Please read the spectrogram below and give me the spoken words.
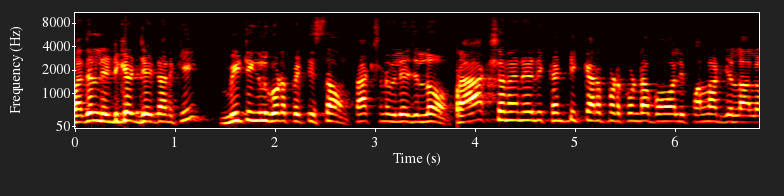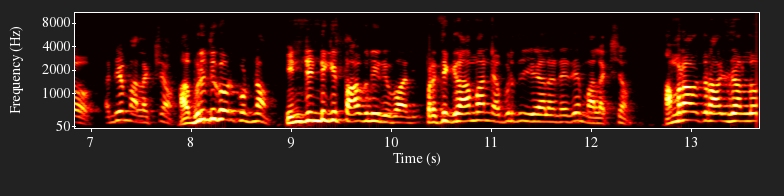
ప్రజల్ని ఎడ్యుకేట్ చేయడానికి మీటింగ్లు కూడా పెట్టిస్తాం ఫ్రాక్షన్ విలేజ్లో. ఫ్రాక్షన్ అనేది కంటికి కనపడకుండా పోవాలి పల్నాడు జిల్లాలో. అదే మా లక్ష్యం. అభివృద్ధి కోరుకుంటున్నాం. ఇంటింటికి తాగునీరు ఇవ్వాలి. ప్రతి గ్రామాన్ని అభివృద్ధి చేయాలనేదే మా లక్ష్యం. అమరావతి రాజధానిలో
